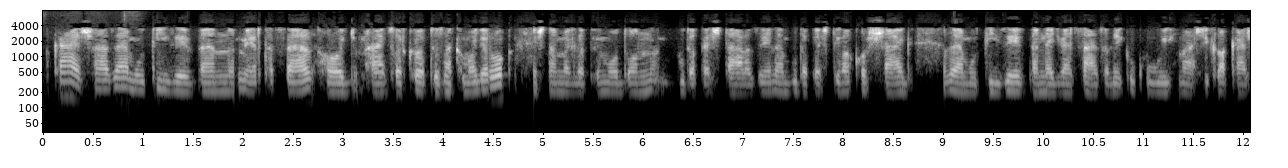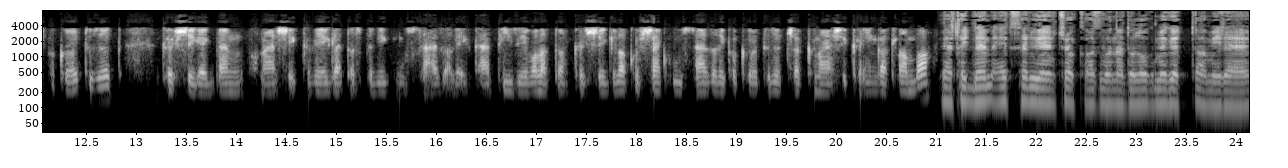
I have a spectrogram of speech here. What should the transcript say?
A KSH az elmúlt 10 évben mérte fel, hogy hányszor költöznek a magyarok, és nem meglepő módon Budapest áll az élen, budapesti lakosság az elmúlt 10 évben 40%-uk új másik lakásba költözött, községekben a másik véglet az pedig 20%, tehát 10 év alatt a községi lakosság 20%-a költözött csak másik ingatlanba. Mert hogy nem egyszerűen csak az van a dolog mögött, amire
